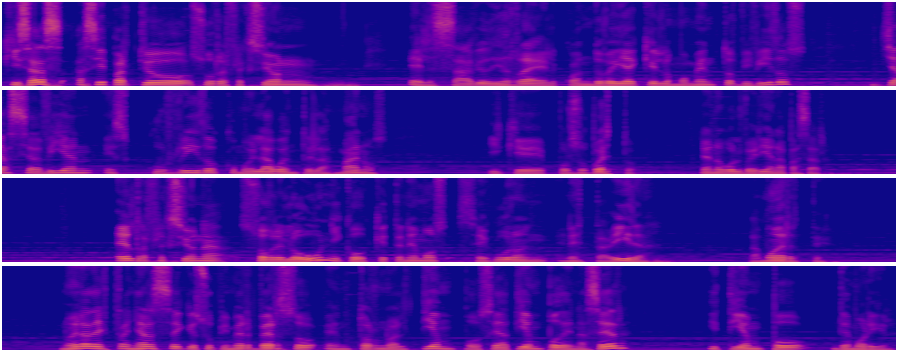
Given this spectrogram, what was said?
Quizás así partió su reflexión el sabio de Israel cuando veía que los momentos vividos ya se habían escurrido como el agua entre las manos y que, por supuesto, ya no volverían a pasar. Él reflexiona sobre lo único que tenemos seguro en, en esta vida, la muerte. No era de extrañarse que su primer verso en torno al tiempo sea tiempo de nacer y tiempo de morir.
